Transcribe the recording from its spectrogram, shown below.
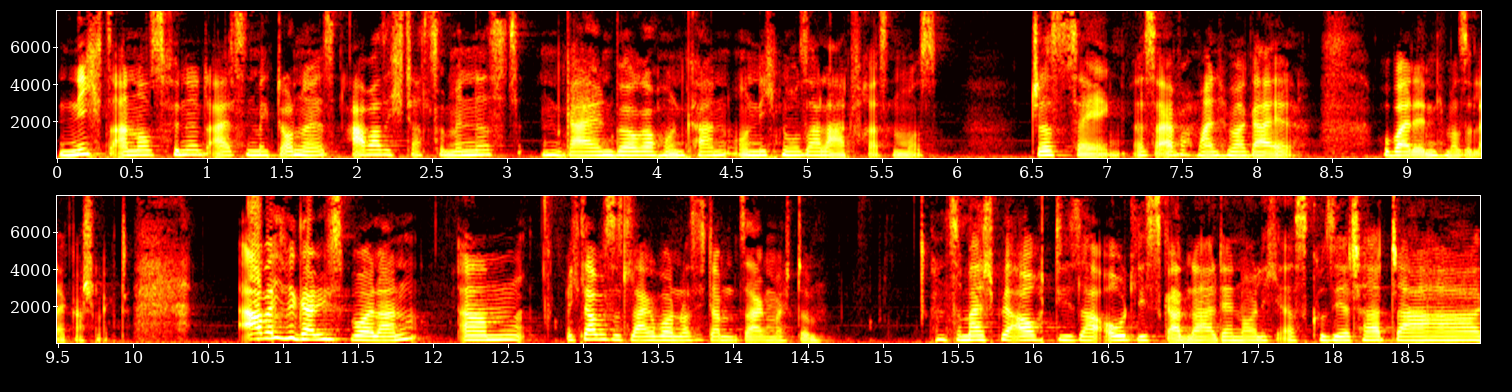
nichts anderes findet als ein McDonald's, aber sich da zumindest einen geilen Burger holen kann und nicht nur Salat fressen muss. Just saying. Ist einfach manchmal geil. Wobei der nicht mal so lecker schmeckt. Aber ich will gar nicht spoilern. Ähm, ich glaube, es ist klar geworden, was ich damit sagen möchte. Und zum Beispiel auch dieser Oatly-Skandal, der neulich erst kursiert hat, da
